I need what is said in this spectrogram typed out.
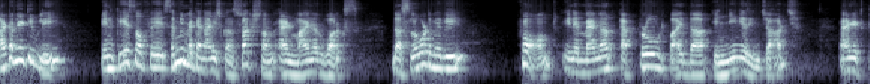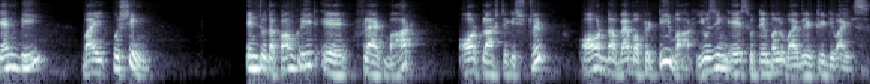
Alternatively, in case of a semi-mechanized construction and minor works, the slot may be formed in a manner approved by the engineer in charge and it can be by pushing into the concrete a flat bar or plastic strip or the web of a T-bar using a suitable vibratory device,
